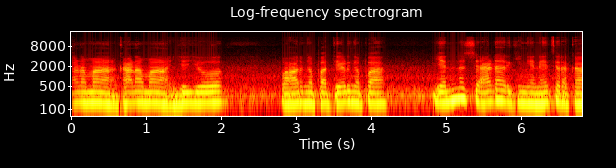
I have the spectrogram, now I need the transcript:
காணாமா? காணாமா? ஐயோ பாருங்கப்பா தேடுங்கப்பா. என்ன சேடாக இருக்கீங்க நேச்சர் அக்கா?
